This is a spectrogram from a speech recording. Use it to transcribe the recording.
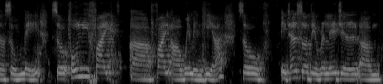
Uh, so May. So only five uh, five are women here. So in terms of the religion um,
